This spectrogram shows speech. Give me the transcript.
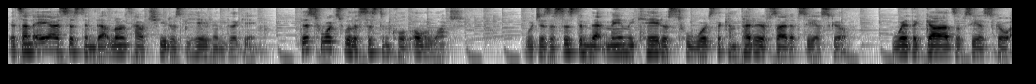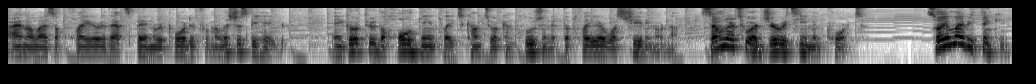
it's an AI system that learns how cheaters behave in the game. This works with a system called Overwatch, which is a system that mainly caters towards the competitive side of CSGO, where the gods of CSGO analyze a player that's been reported for malicious behavior and go through the whole gameplay to come to a conclusion if the player was cheating or not, similar to a jury team in court. So you might be thinking,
